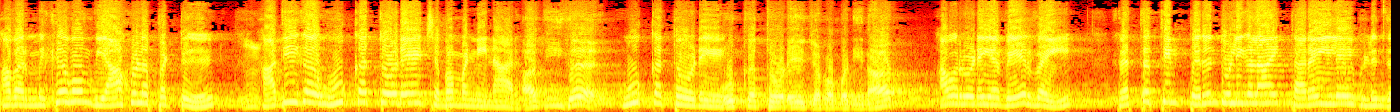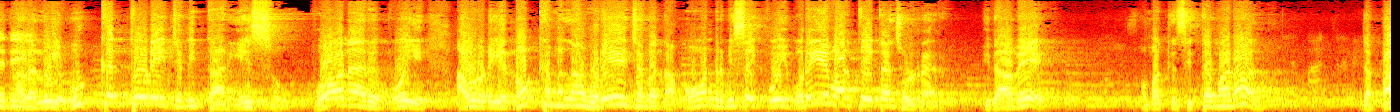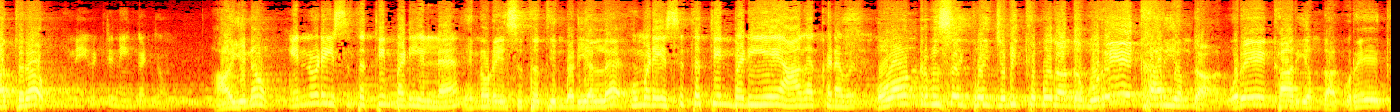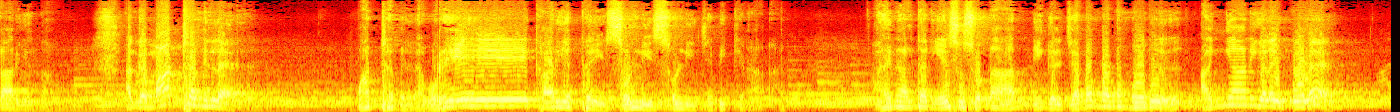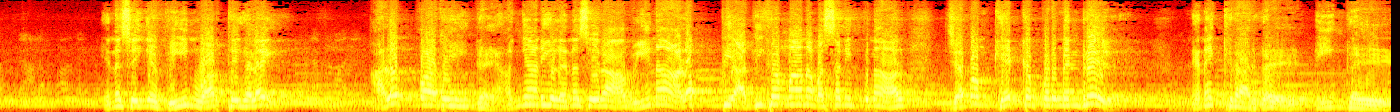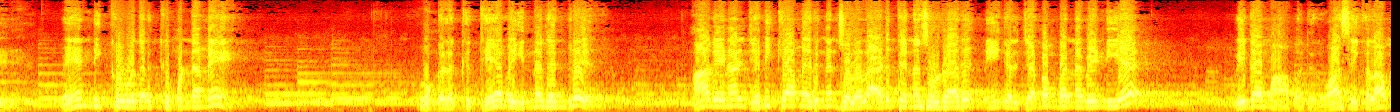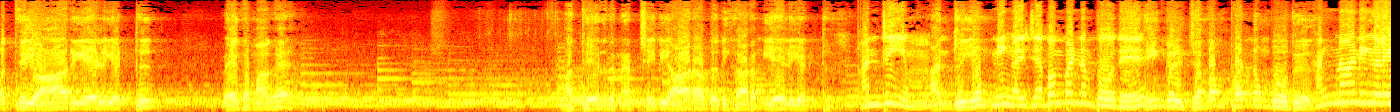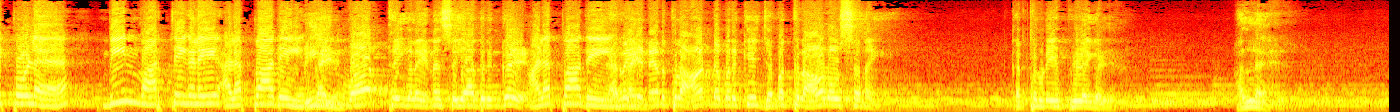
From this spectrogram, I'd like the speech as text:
அவர் மிகவும் வியாகுலப்பட்டு அதிக ஊக்கத்தோடே ஜெபம் பண்ணினார். அதிக ஊக்கத்தோடே. ஊக்கத்தோடே ஜெபம் பண்ணினார். அவருடைய வேர்வை இரத்தத்தின் பெருந்துளிகளாய் தரையிலே விழுந்தது. ஊக்கத்தோடே ஜெபித்தார் இயேசு. போனாரு போய் அவருடைய நோக்கமெல்லாம் ஒரே ஜெபம் தான் மூன்று விசை போய் ஒரே வார்த்தையை தான் சொல்றாரு. பிதாவே உமக்கு சித்தமானால் இந்த பாத்திரம் விட்டு நீங்கட்டும். ஆயினும் என்னுடைய சித்தத்தின்படி அல்ல. என்னுடைய சித்தத்தின்படி அல்ல. உம்முடைய சித்தத்தின்படியே ஆக கடவுள். மூன்று விசை போய் ஜெபிக்கும் போது அந்த ஒரே காரியம்தான். ஒரே காரியம்தான். ஒரே காரியம்தான். அங்க மாற்றம் இல்ல மாற்றம் இல்ல ஒரே காரியத்தை சொல்லி சொல்லி ஜெபிக்கிறார். அதனால் தான் இயேசு சொன்னார் நீங்கள் ஜெபம் பண்ணும்போது அஞ்ஞானிகளைப் போல என்ன செய்யுங்க? வீண் வார்த்தைகளை அளப்பாதையுங்கள் அஞ்ஞானிகள் என்ன செய்யறான் வீணா அளப்பி அதிகமான வசனிப்பினால் ஜெபம் கேட்கப்படும் என்று நினைக்கிறார்கள். நீங்கள் வேண்டிக் கொள்வதற்கு முன்னமே உங்களுக்கு தேவை இன்னதென்று ஆகையினால் ஜெபிக்காம இருங்கன்னு சொல்லல. அடுத்து என்ன சொல்றாரு? நீங்கள் ஜெபம் பண்ண வேண்டிய விதமாவது. வாசிக்கலாம். மத்திய ஆறு ஏழு எட்டு. வேகமாக மத்திய எழுதின செய்தி ஆறாவது அதிகாரம் ஏழு எட்டு. அன்றியும் அன்றியும் நீங்கள் ஜெபம் பண்ணும் போது நீங்கள் ஜெபம் பண்ணும் போது அஞ்ஞானிகளைப் போல வீண் வார்த்தைகளை அளப்பாதேயுங்கள் வீண் வார்த்தைகளை என்ன செய்யாதிருங்கள். நிறைய அளப்பாதேயுங்கள் நேரத்துல ஆண்டவருக்கே ஜெபத்துல ஆலோசனை. கர்த்தருடைய பிள்ளைகள். அல்ல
